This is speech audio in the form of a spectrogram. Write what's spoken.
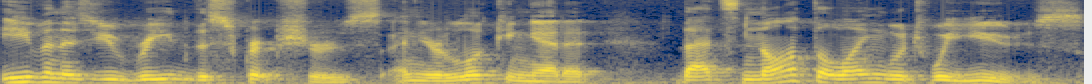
even as you read the scriptures and you're looking at it, that's not the language we use.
